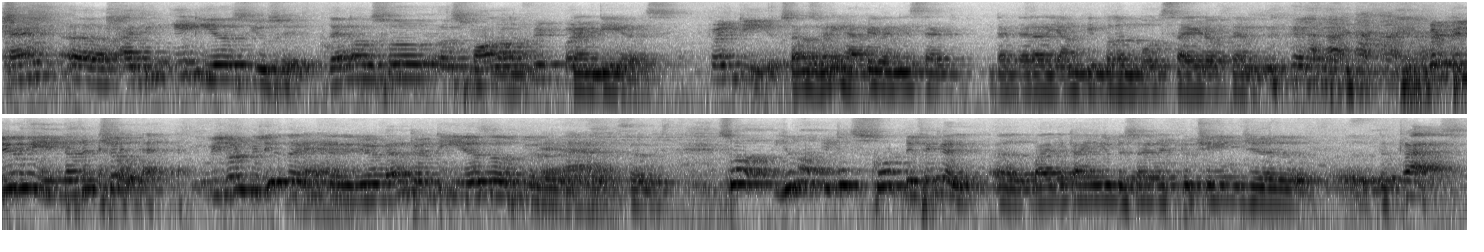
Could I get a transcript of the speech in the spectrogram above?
And uh, I think eight years you say. Then also a small outfit, but 20 years. 20 years. So I was very happy when you said that there are young people on both sides of him. but believe me, it doesn't show. We don't believe that yeah. uh, you've done 20 years of uh, yeah. service. So, you know, it is so difficult uh, by the time you decided to change uh, uh, the tracks.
